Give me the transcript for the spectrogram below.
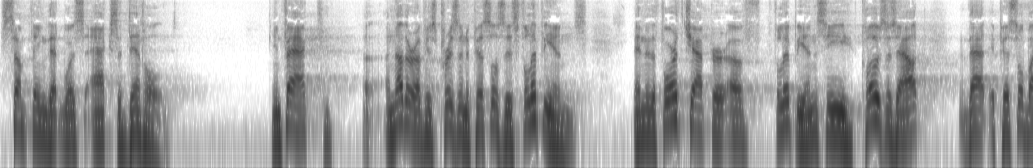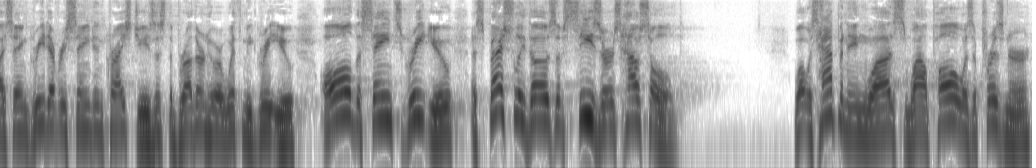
something that was accidental. In fact, uh, another of his prison epistles is Philippians. And in the fourth chapter of Philippians, he closes out that epistle by saying, Greet every saint in Christ Jesus. The brethren who are with me greet you. All the saints greet you, especially those of Caesar's household. What was happening was, while Paul was a prisoner,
